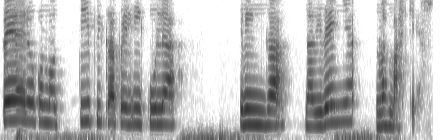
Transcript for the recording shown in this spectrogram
pero como típica película gringa navideña, no es más que eso.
